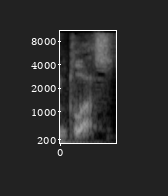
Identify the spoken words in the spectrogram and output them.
18 plus.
